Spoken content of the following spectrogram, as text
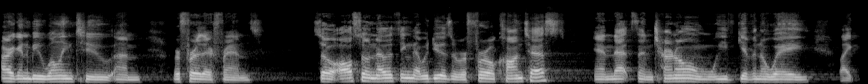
are going to be willing to um, refer their friends. So also another thing that we do is a referral contest and that's internal. And we've given away like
